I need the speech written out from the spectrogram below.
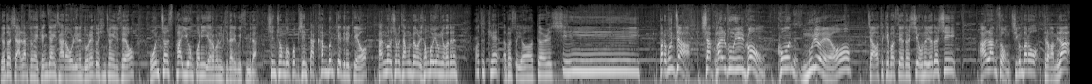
8시 알람송에 굉장히 잘 어울리는 노래도 신청해주세요. 온천 스파 이용권이 여러분을 기다리고 있습니다. 신청곡 뽑히신 딱 한 분께 드릴게요. 단문 오시면 장문백원의 정보 이용료가 드는 어떻게 벌써 8시 바로 문자 샵8910 콘 무료예요. 자 어떻게 벌써 8시 오늘 8시 알람송 지금 바로 들어갑니다.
